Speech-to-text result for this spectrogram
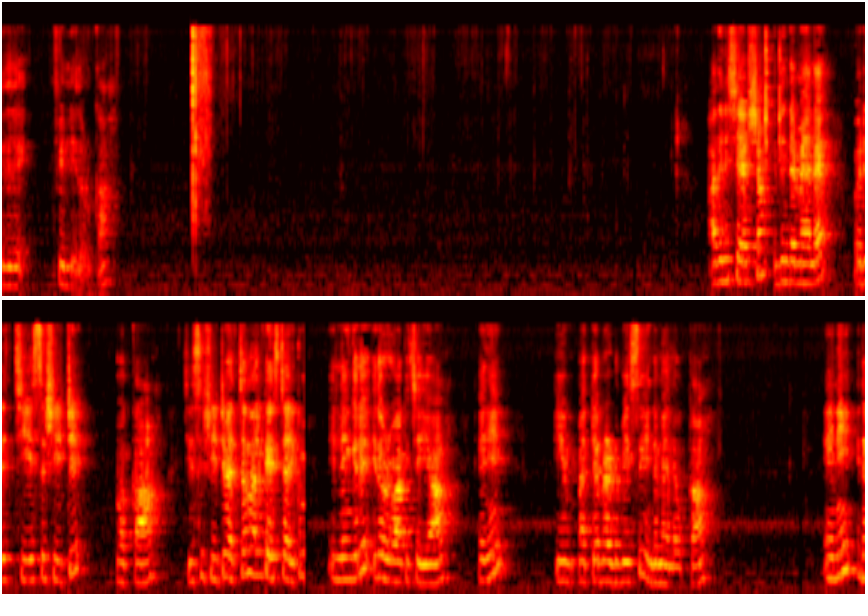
ഇതിൽ ഫില്ല് ചെയ്ത് കൊടുക്കാം അതിനുശേഷം ഇതിന്റെ മേലെ ഒരു ചീസ് ഷീറ്റ് വെക്കാം. ചീസ് ഷീറ്റ് വെച്ചാൽ നല്ല ടേസ്റ്റ് ആയിരിക്കും. ഇല്ലെങ്കിൽ ഇത് ഒഴിവാക്കി ചെയ്യാം. ഇനി ഈ മറ്റേ ബ്രെഡ് പീസ് ഇതിന്റെ മേലെ വെക്കാം. ഇനി ഇത്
